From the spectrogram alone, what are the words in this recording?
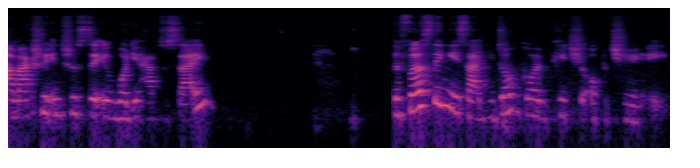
i'm actually interested in what you have to say the first thing is that you don't go and pitch your opportunity.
